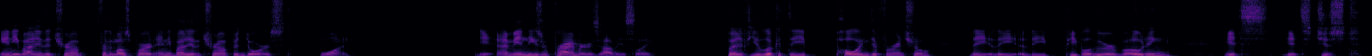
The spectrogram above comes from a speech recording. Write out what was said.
anybody that Trump, for the most part, anybody that Trump endorsed won. I mean, these were primaries, obviously, but if you look at the polling differential, the the the people who are voting, it's it's just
